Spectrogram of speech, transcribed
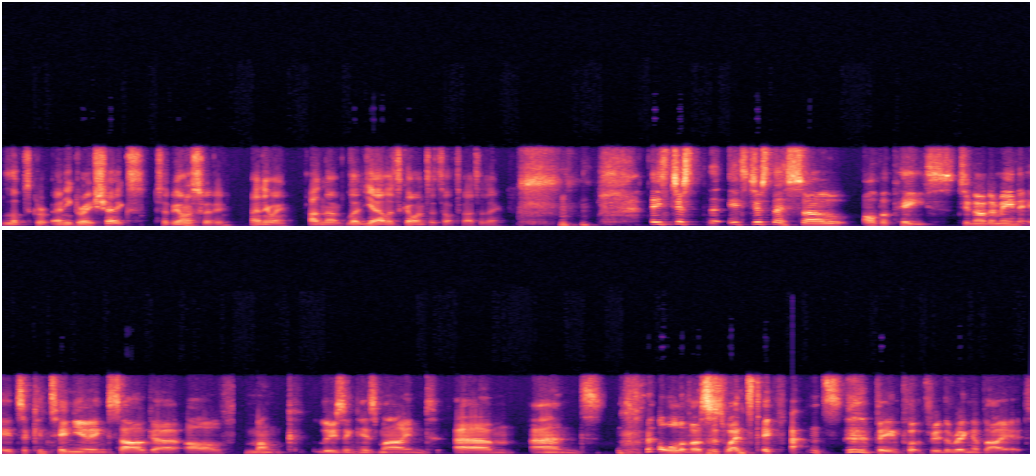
looked gr- any great shakes, to be honest with you. Anyway, I don't know. Let, yeah, let's go on to talk about today. it's just it's just they're so of a piece. Do you know what I mean? It's a continuing saga of Monk losing his mind, um, and all of us as Wednesday fans being put through the ringer by it.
